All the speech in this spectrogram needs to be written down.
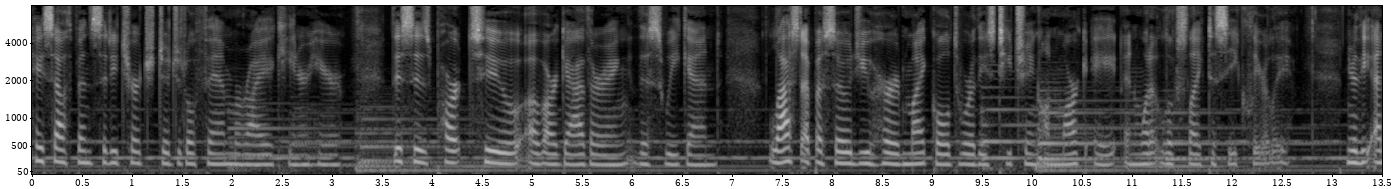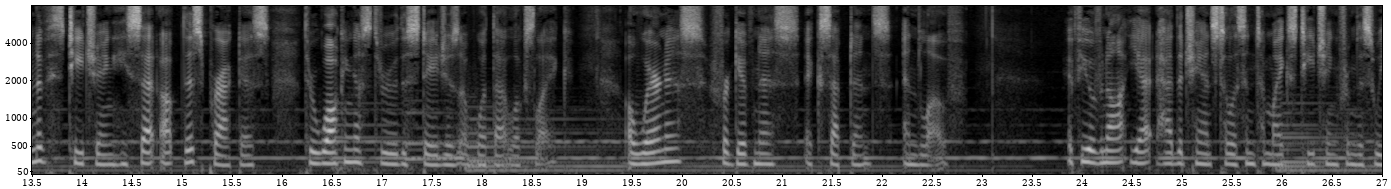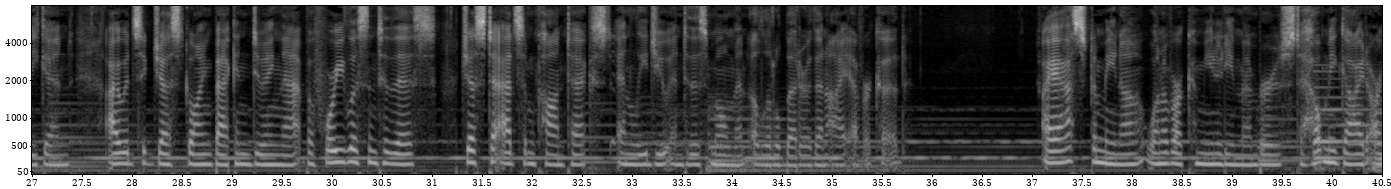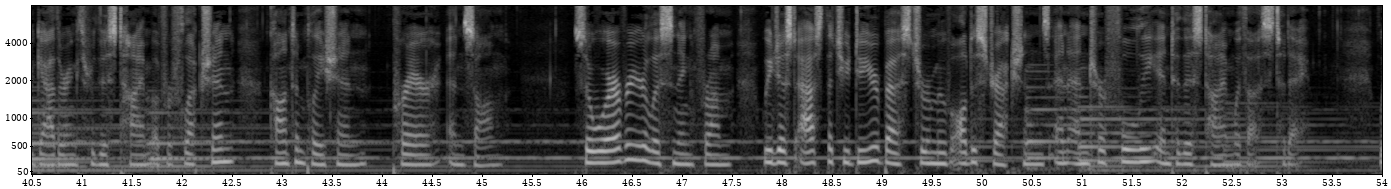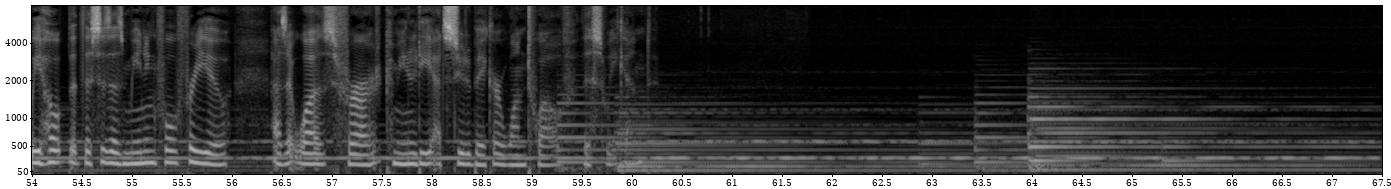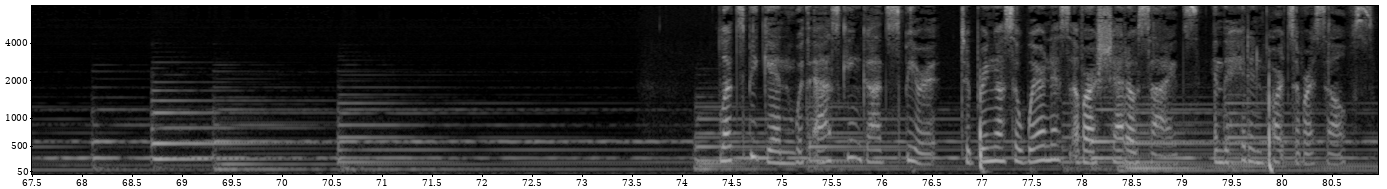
Hey, South Bend City Church Digital fam, Mariah Keener here. This is part two of our gathering this weekend. Last episode, you heard Mike Goldsworthy's teaching on Mark 8 and what it looks like to see clearly. Near the end of his teaching, he set up this practice through walking us through the stages of what that looks like awareness, forgiveness, acceptance, and love. If you have not yet had the chance to listen to Mike's teaching from this weekend, I would suggest going back and doing that before you listen to this, just to add some context and lead you into this moment a little better than I ever could. I asked Amina, one of our community members, to help me guide our gathering through this time of reflection, contemplation, prayer, and song. So, wherever you're listening from, we just ask that you do your best to remove all distractions and enter fully into this time with us today. We hope that this is as meaningful for you as it was for our community at Studebaker 112 this weekend. Let's begin with asking God's Spirit to bring us awareness of our shadow sides and the hidden parts of ourselves.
